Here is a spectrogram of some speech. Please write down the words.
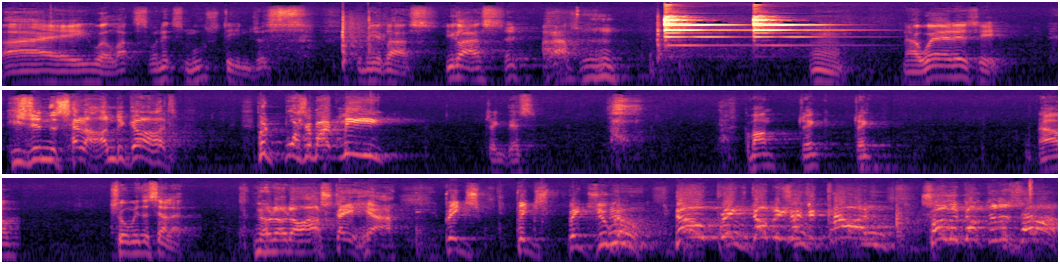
Aye, well, that's when it's most dangerous. Give me a glass. Your glass. Hmm. Now, where is he? He's in the cellar under guard. But what about me? Drink this. Come on, drink, drink. Now, show me the cellar. No, no, no, I'll stay here. Briggs, Briggs, Briggs, you go. No, Briggs, don't be such a coward! Show the doctor the cellar!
